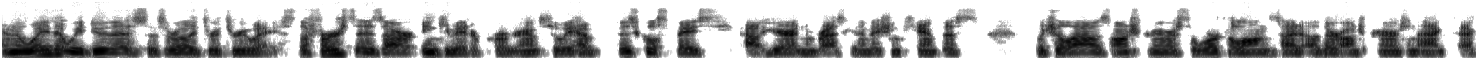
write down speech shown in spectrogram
And the way that we do this is really through three ways. The first is our incubator program. So we have physical space out here at Nebraska Innovation Campus, which allows entrepreneurs to work alongside other entrepreneurs in ag tech.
